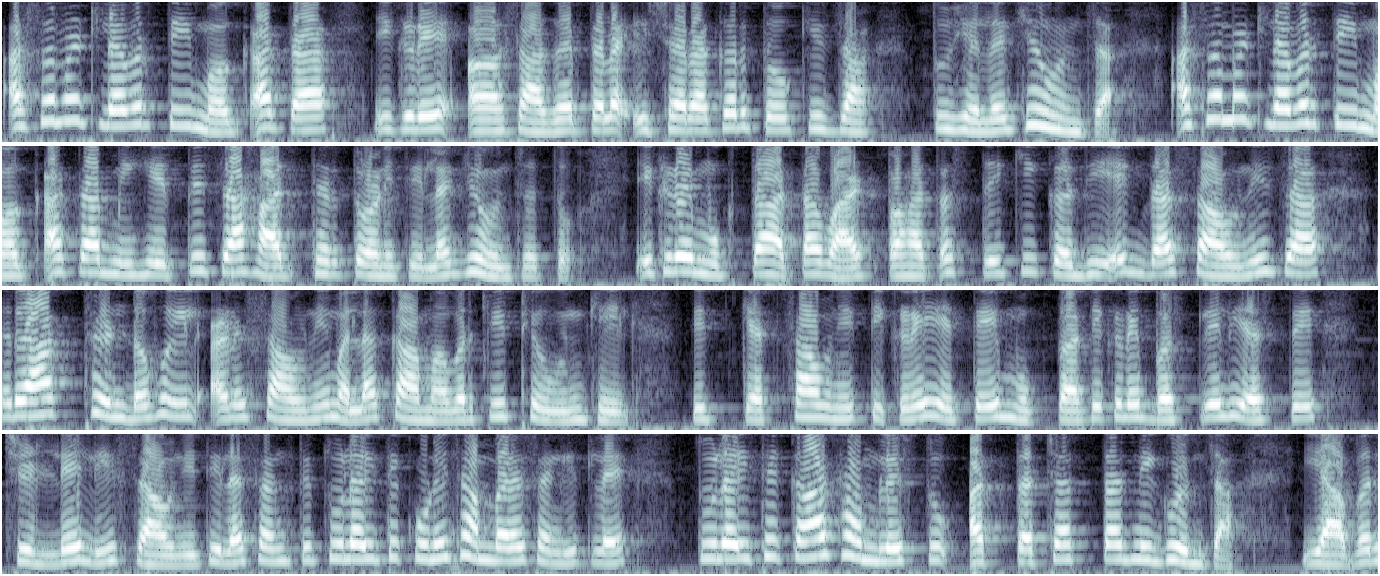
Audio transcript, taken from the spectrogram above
असं म्हटल्यावरती मग आता इकडे सागर त्याला इशारा करतो की जा तू ह्याला घेऊन जा. असं म्हटल्यावर ती मग आता मी हे तिचा हात धरतो आणि तिला घेऊन जातो. इकडे मुक्ता आता वाट पाहत असते की कधी एकदा सावनीचा राग थंड होईल आणि सावनी मला कामावरती ठेवून घेईल. तितक्यात सावनी तिकडे येते मुक्ता तिकडे बसलेली असते. चिडलेली सावनी तिला सांगते तुला इथे कोणी थांबायला सांगितलंय? तुला इथे का थांबलेस तू? आत्ताच्या आत्ता निघून जा. यावर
